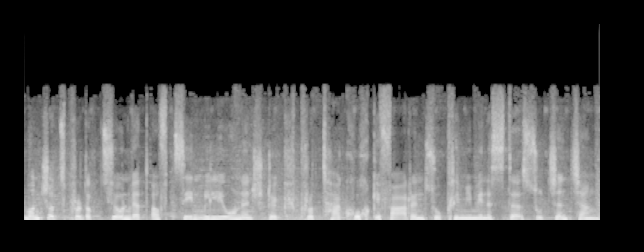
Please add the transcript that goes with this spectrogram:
Mundschutzproduktion wird auf 10 Millionen Stück pro Tag hochgefahren, so Premierminister Su Tseng-Chang.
